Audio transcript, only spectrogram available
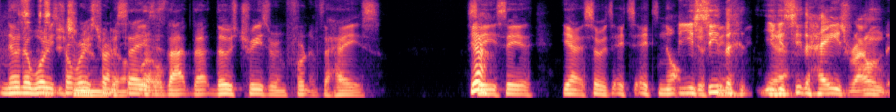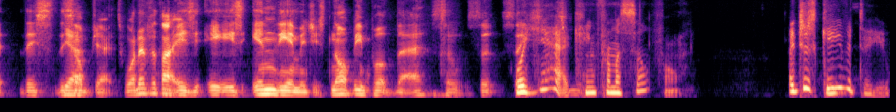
No, It's no. What he's, what he's trying to say is, well- is that, that those trees are in front of the haze. Yeah. See, see, yeah. So it's it's it's not. You just see the. You yeah. can see the haze round it, this this Yeah. object, whatever that is. It is in the image. It's not being put there. So, so, so Well, yeah, it came from a cell phone. I just gave it to you.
